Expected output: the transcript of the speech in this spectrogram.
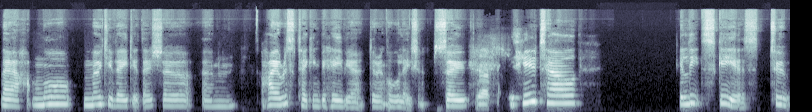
they are more motivated they show um, higher risk taking behavior during ovulation so yes. if you tell elite skiers to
